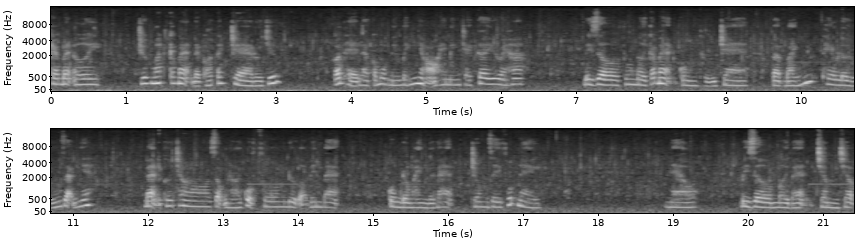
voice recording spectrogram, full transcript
Các bạn ơi, trước mắt các bạn đã có tách trà rồi chứ? Có thể là có một miếng bánh nhỏ hay miếng trái cây rồi ha. Bây giờ Phương mời các bạn cùng thưởng trà và bánh theo lời hướng dẫn nhé. Bạn cứ cho giọng nói của Phương được ở bên bạn, cùng đồng hành với bạn trong giây phút này. Nào, bây giờ mời bạn chậm chậm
